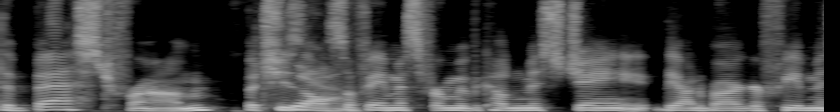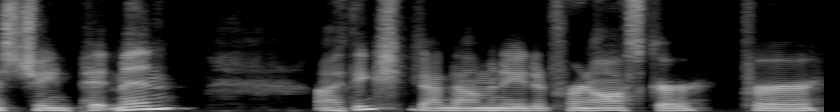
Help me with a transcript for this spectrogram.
the best from. But she's Yeah. also famous for a movie called Miss Jane, the autobiography of Miss Jane Pittman. I think she got nominated for an Oscar for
